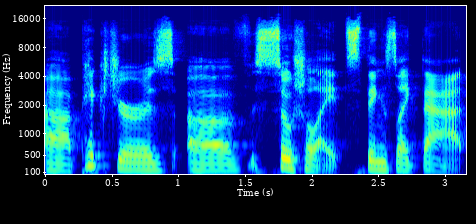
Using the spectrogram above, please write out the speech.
Uh, pictures of socialites, things like that.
